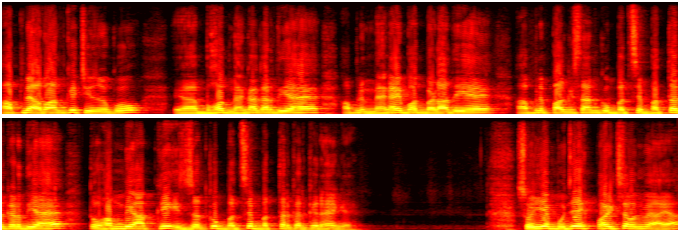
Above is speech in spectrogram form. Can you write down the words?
आपने आवाम की चीज़ों को बहुत महँगा कर दिया है, आपने महँगाई बहुत बढ़ा दी है, आपने पाकिस्तान को बद से बदतर कर दिया है तो हम भी आपकी इज़्ज़त को बद से बदतर करके रहेंगे। सो ये मुझे एक पॉइंट समझ में आया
